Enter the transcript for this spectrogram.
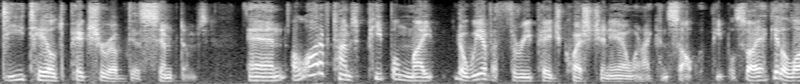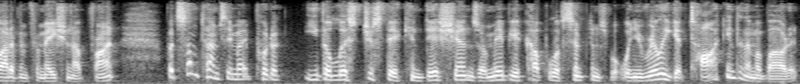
detailed picture of their symptoms. And a lot of times people might, you know, we have a three page questionnaire when I consult with people. So I get a lot of information up front. But sometimes they might put a, either list just their conditions or maybe a couple of symptoms. But when you really get talking to them about it,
